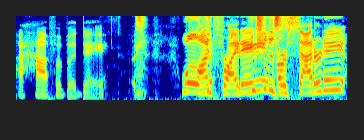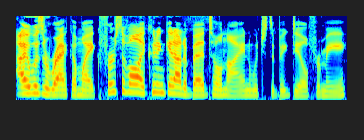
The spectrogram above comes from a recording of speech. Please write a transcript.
a half of a day. Well, On yeah, Friday or Saturday, I was a wreck. I'm like, first of all, I couldn't get out of bed till nine, which is a big deal for me.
